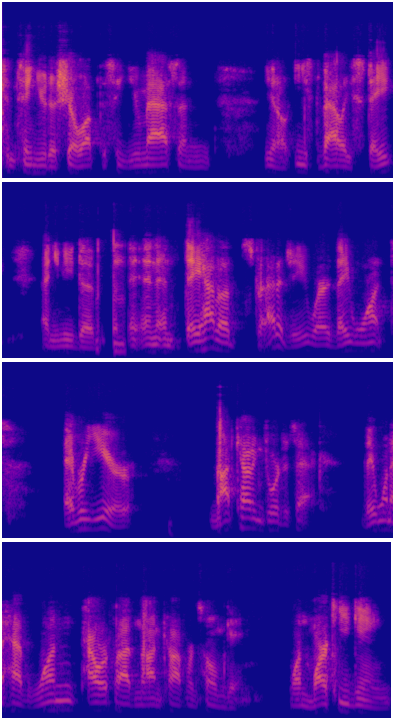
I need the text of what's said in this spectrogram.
continue to show up to see UMass and, you know, East Valley State. And you need to, mm-hmm. and, and they have a strategy where they want every year, not counting Georgia Tech, They want to have one Power Five non-conference home game, one marquee game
